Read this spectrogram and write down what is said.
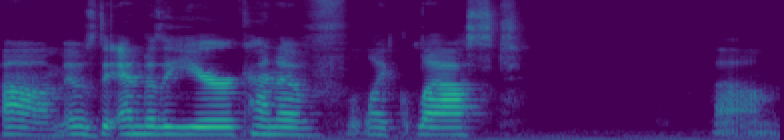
Um, it was the end of the year, kind of like last, um,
